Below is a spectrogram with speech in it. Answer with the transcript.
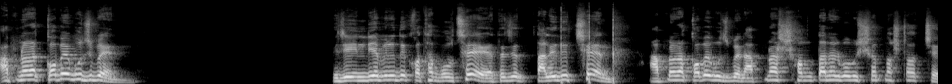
আপনারা কবে বুঝবেন? এই যে ইন্ডিয়া বিরোধী কথা বলছে, এতে যে তালি দিচ্ছেন আপনারা কবে বুঝবেন? আপনার সন্তানের ভবিষ্যৎ নষ্ট হচ্ছে।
